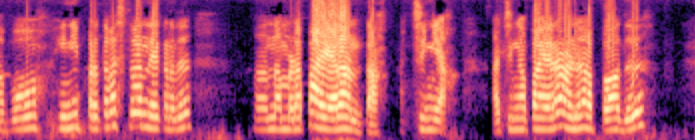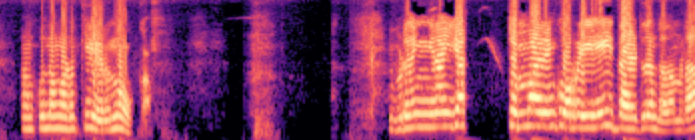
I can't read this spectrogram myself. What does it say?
അപ്പോ ഇനി ഇപ്പുറത്തെ വസ്തു വന്നേക്കണത് നമ്മുടെ പയറാണ് കേട്ടാ അച്ചിങ്ങ. അച്ചിങ്ങ പയറാണ്. അപ്പൊ അത് നമുക്കൊന്ന് അങ്ങോട്ട് കയറി നോക്കാം. ഇവിടെ ഇങ്ങനെ ഈ അറ്റം വരെയും കുറേ ഇതായിട്ട് നമ്മുടെ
